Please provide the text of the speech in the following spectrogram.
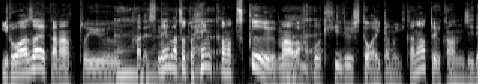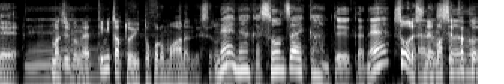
色鮮やかなというかですね、まあちょっと変化のつく、まあ和服を着る人がいてもいいかなという感じで、まあ自分がやってみたというところもあるんですよね。ね、なんか存在感というかね。そうですね、まあせっかく。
